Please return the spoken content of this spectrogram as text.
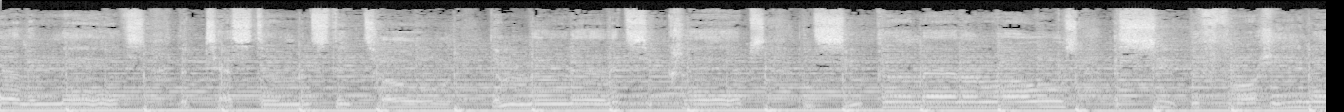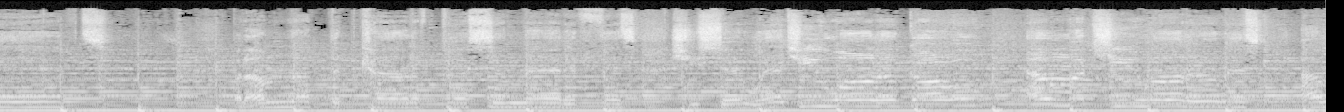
and the myths, the testaments they told, the moon and its eclipse, and Superman unrolls a suit before he lived. But I'm not the kind of person that it fits. She said, Where'd you wanna go? How much you wanna risk? I'm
